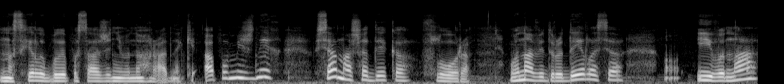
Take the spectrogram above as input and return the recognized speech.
на схилах були посаджені виноградники. А поміж них вся наша дика флора. Вона відродилася, і вона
